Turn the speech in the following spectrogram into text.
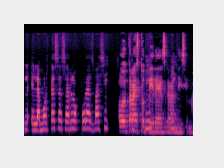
el amor te hace hacer locuras básicas. Otra estupidez grandísima.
